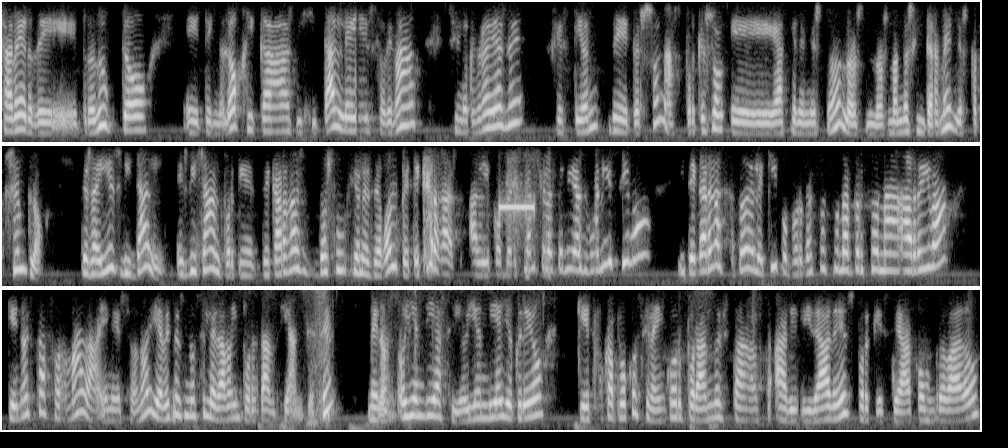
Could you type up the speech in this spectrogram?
saber de producto, eh, tecnológicas, digitales o demás, sino que son áreas de gestión de personas, porque es lo que hacen en esto, los, los mandos intermedios, por ejemplo. Entonces ahí es vital, es vital, porque te cargas dos funciones de golpe, te cargas al comercial que lo tenías buenísimo y te cargas a todo el equipo, porque esto es una persona arriba que no está formada en eso, ¿no? Y a veces no se le daba importancia antes, ¿eh? Menos. Hoy en día sí, hoy en día yo creo que poco a poco se va incorporando estas habilidades porque se ha comprobado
